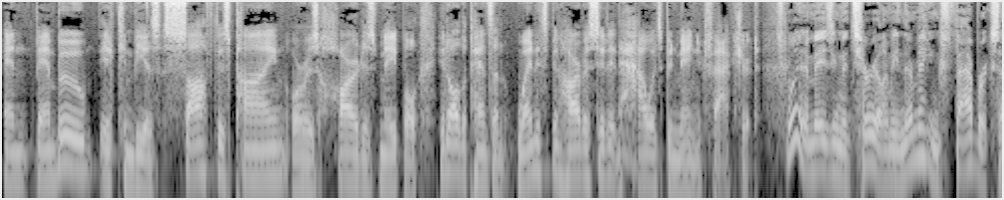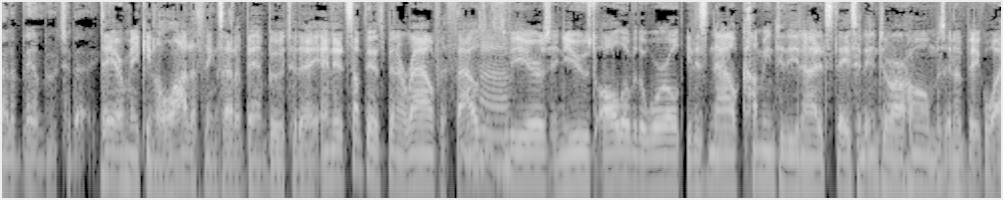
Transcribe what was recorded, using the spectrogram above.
And bamboo, it can be as soft as pine or as hard as maple. It all depends on when it's been harvested and how it's been manufactured. It's really an amazing material. I mean, they're making fabrics out of bamboo today. They are making a lot of things out of bamboo today, and it's something that's been around for 1000s uh-huh. of years and used all over the world. It is now coming to the United States and into our homes in a big way.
